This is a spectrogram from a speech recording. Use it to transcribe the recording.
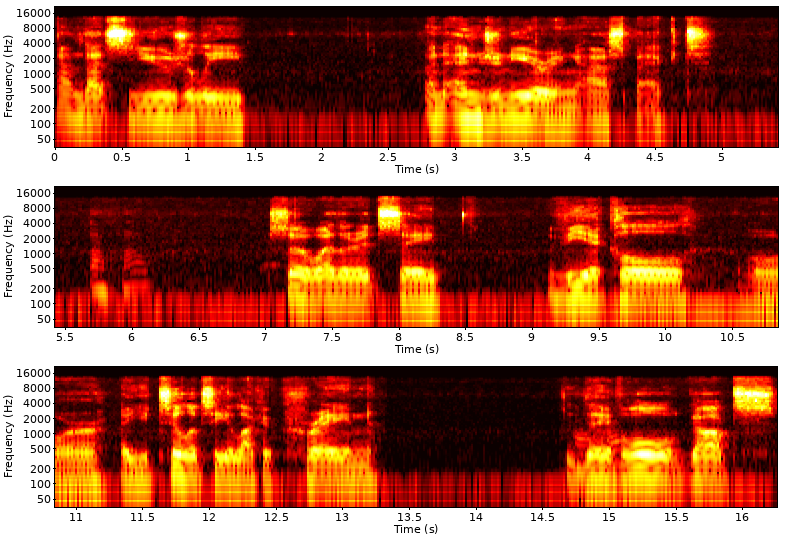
and that's usually an engineering aspect. Mm-hmm. So, whether it's a vehicle or a utility like a crane, mm-hmm. they've all got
